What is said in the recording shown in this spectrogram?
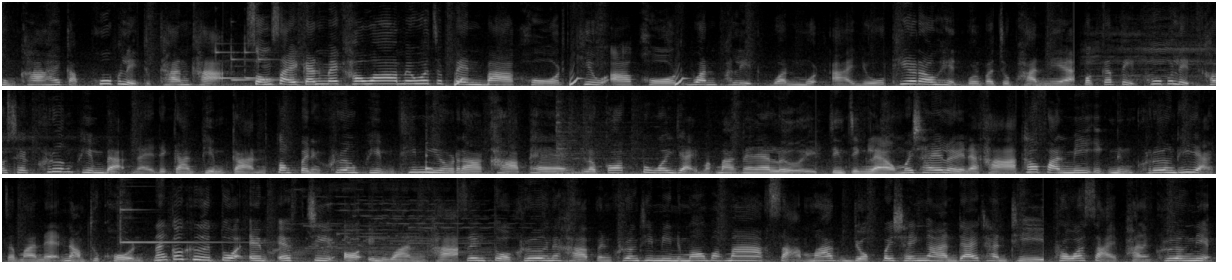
คุ้มค่าให้กับผู้ผลิตทุกท่านค่ะ สงสัยกันไหมคะว่าไม่ว่าจะเป็นบาร์โค้ด QR code วันผลิตวันหมดอายุที่เราเห็นบนปัจจุบันเนี่ยปกติผู้ผลิตเขาใช้เครื่องพิมพ์แบบไหนในการพิมพ์กัน ต้องเป็นเครื่องพิมพ์ที่มีราคาแพง แล้วก็ตัวใหญ่มากๆแน่ๆเลย จริง ๆ แล้วไม่ใช่เลยนะคะเท่าฟันมีอีกหนึ่งเครื่องที่อยากจะมาแนะนำทุกคน นั่นก็คือตัว MFG All in One ค่ะ ซึ่งตัวเครื่องนะคะเป็นเครื่องที่มินิมอลมาก ๆ สามารถยกไปใช้งานได้ทันที เพราะว่าสายพันธุ์เครื่องเนี่ย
